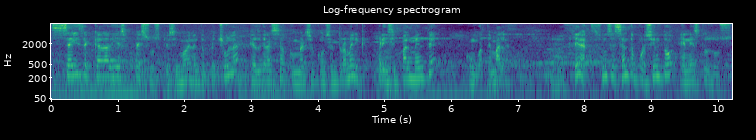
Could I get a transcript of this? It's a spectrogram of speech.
6 de cada 10 pesos que se mueven en Tapachula es gracias al comercio con Centroamérica, principalmente con Guatemala. Fíjate, es un 60% en estos dos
